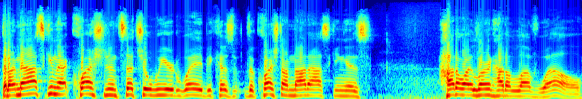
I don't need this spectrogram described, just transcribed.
But I'm asking that question in such a weird way because the question I'm not asking is, how do I learn how to love well?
